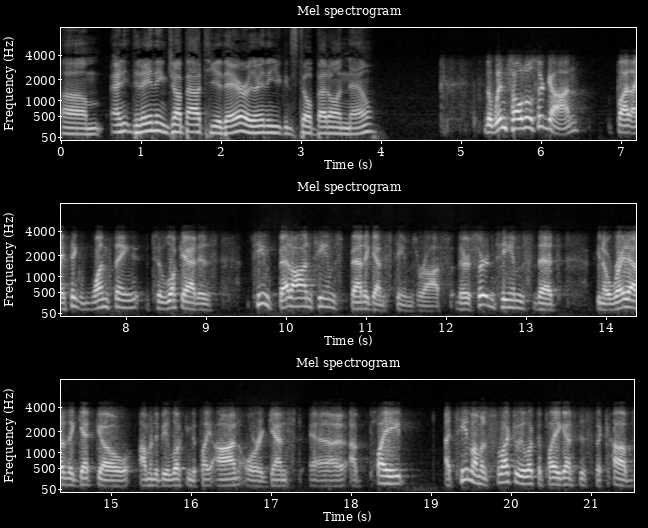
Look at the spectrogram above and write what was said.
um, any, did anything jump out to you there? Are there anything you can still bet on now? The win totals are gone, but I think one thing to look at is teams bet on teams, bet against teams. Ross, there are certain teams that you know right out of the get go, I'm going to be looking to play on or against uh, a play a team I'm going to selectively look to play against is the Cubs.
